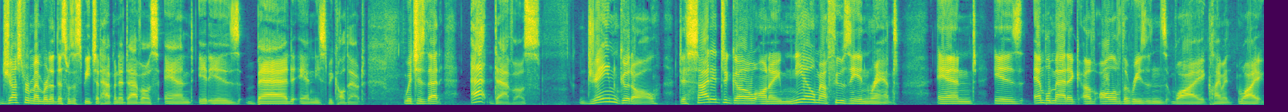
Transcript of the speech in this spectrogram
just remembered that this was a speech that happened at Davos, and it is bad and needs to be called out. Which is that at Davos, Jane Goodall decided to go on a neo Malthusian rant and is emblematic of all of the reasons why climate why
